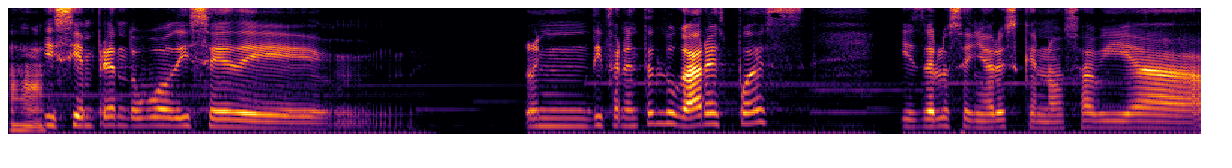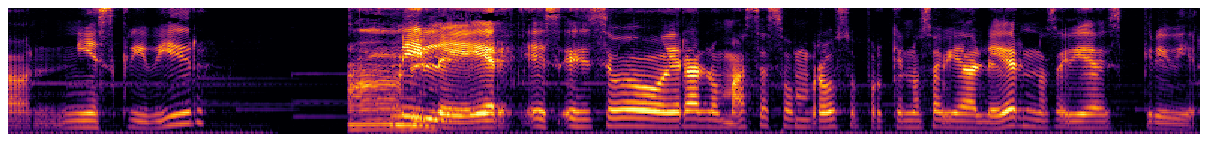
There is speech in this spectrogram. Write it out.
Ajá. Y siempre anduvo, dice, de... mm, en diferentes lugares, pues. Y es de los señores que no sabía ni escribir Ah, ni sí. leer. Es, eso era lo más asombroso porque no sabía leer, no sabía escribir.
